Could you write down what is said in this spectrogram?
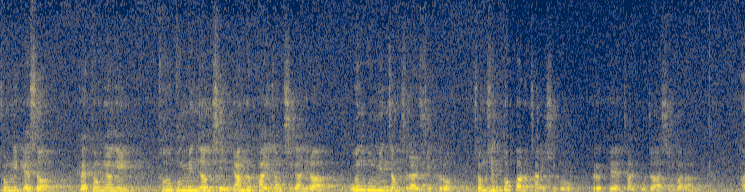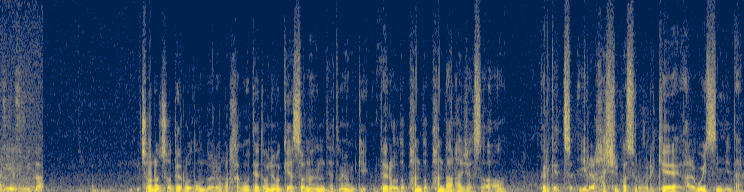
총리께서 대통령이 두 국민 정치, 양극화의 정치가 아니라 온 국민 정치를 할 수 있도록 정신 똑바로 차리시고 그렇게 잘 보좌하시기 바랍니다. 아시겠습니까? 저는 저대로도 노력을 하고 대통령께서는 대통령대로도 판도 판단하셔서 그렇게 일을 하실 것으로 그렇게 알고 있습니다.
